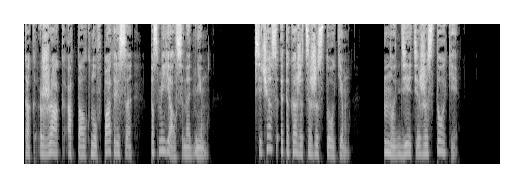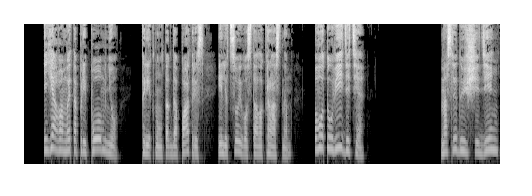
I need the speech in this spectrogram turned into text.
как Жак, оттолкнув Патриса, посмеялся над ним. Сейчас это кажется жестоким. Но дети жестоки. «Я вам это припомню!» — крикнул тогда Патрис, и лицо его стало красным. «Вот увидите!» На следующий день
